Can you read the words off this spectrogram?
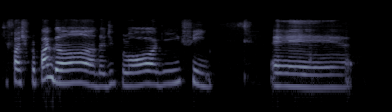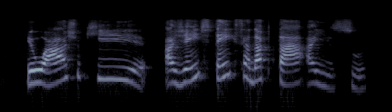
que faz propaganda, de blog, enfim. É, eu acho que a gente tem que se adaptar a isso.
